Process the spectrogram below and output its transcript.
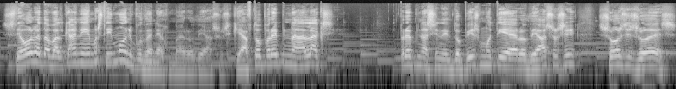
Σε όλα τα Βαλκάνια είμαστε οι μόνοι που δεν έχουμε αεροδιάσωση και αυτό πρέπει να αλλάξει. Πρέπει να συνειδητοποιήσουμε ότι η αεροδιάσωση σώζει ζωές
